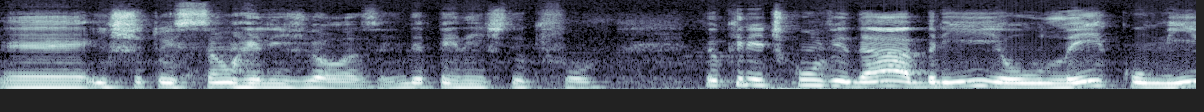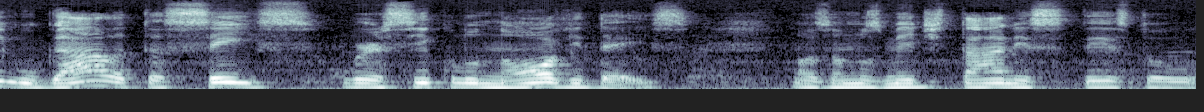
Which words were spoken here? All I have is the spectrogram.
é, instituição religiosa, independente do que for. Eu queria te convidar a abrir ou ler comigo Gálatas 6, versículo 9 e 10. Nós vamos meditar nesse texto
